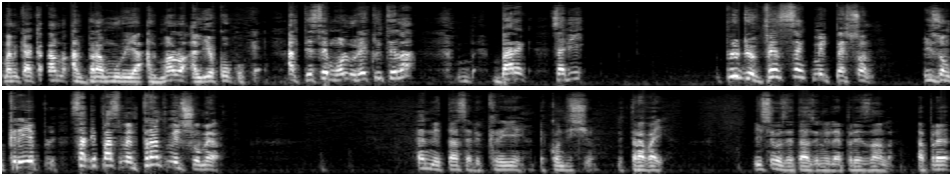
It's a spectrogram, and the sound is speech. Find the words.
Mankakano Albra Mouria. Almalo Alioko Koke. Altese moi le recruter là. Barek, ça dit plus de 25 000 personnes. Ils ont créé, ça dépasse même 30 000 chômeurs. Un État, c'est de créer les conditions de travail. Ici aux États-Unis, les présidents, là, après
